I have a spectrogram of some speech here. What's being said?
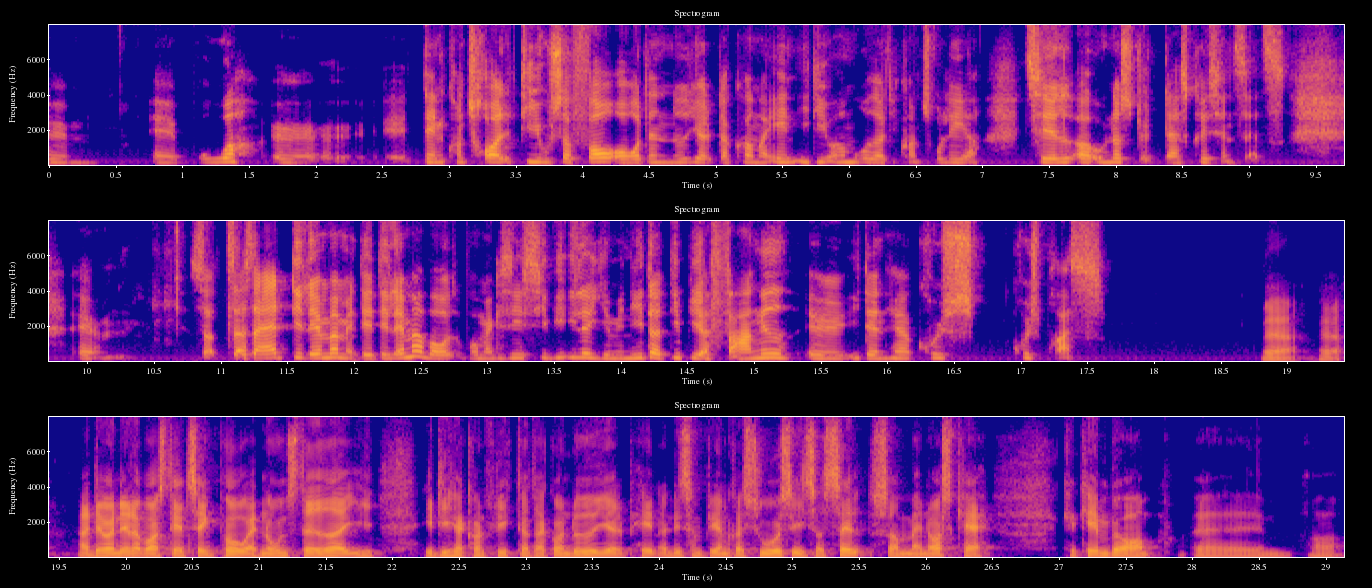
øh, øh, bruger øh, øh, den kontrol, de jo så får over den nødhjælp, der kommer ind i de områder, de kontrollerer, til at understøtte deres krigsindsats. Øh, så, så, så er et dilemma, men det er et dilemma, hvor, hvor man kan sige, at civile jemenitter, de bliver fanget øh, i den her kryds, krydspres. Ja, ja. ja. det var netop også det, jeg tænkte på, at nogle steder i, i de her konflikter, der går nødhjælp hen og ligesom bliver en ressource i sig selv, som man også kan, kan kæmpe om. Øh, og,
